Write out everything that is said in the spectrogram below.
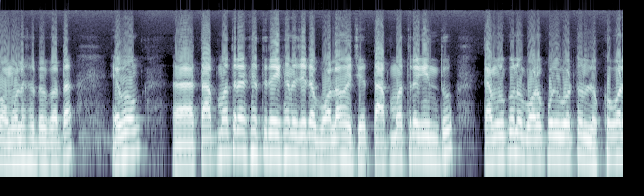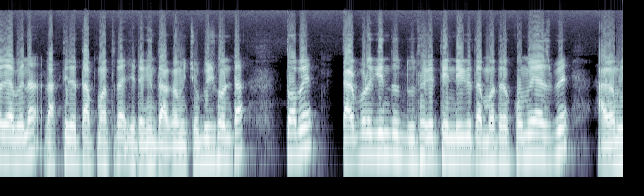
কমলা সতর্কতা এবং তাপমাত্রার ক্ষেত্রে এখানে যেটা বলা হয়েছে, তাপমাত্রা কিন্তু তেমন কোনো বড় পরিবর্তন লক্ষ্য করা যাবে না রাত্রির তাপমাত্রা, যেটা কিন্তু আগামী চব্বিশ ঘণ্টা। তবে তারপরে কিন্তু দু থেকে তিন ডিগ্রি তাপমাত্রা কমে আসবে আগামী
